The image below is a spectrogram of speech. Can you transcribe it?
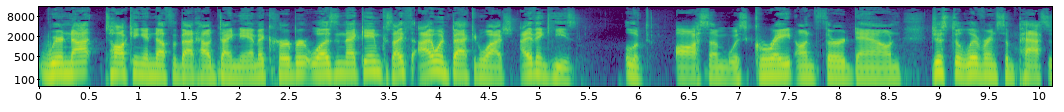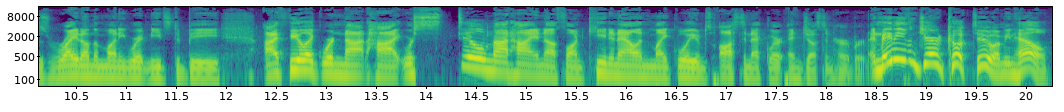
we're not talking enough about how dynamic Herbert was in that game because I th- I went back and watched. I think he's looked awesome. Was great on third down, just delivering some passes right on the money where it needs to be. I feel like we're not high. We're still not high enough on Keenan Allen, Mike Williams, Austin Ekeler, and Justin Herbert, and maybe even Jared Cook too. I mean, hell,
